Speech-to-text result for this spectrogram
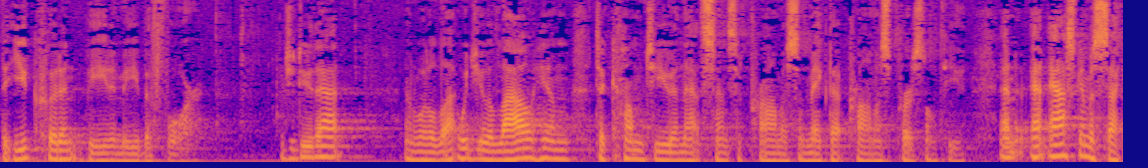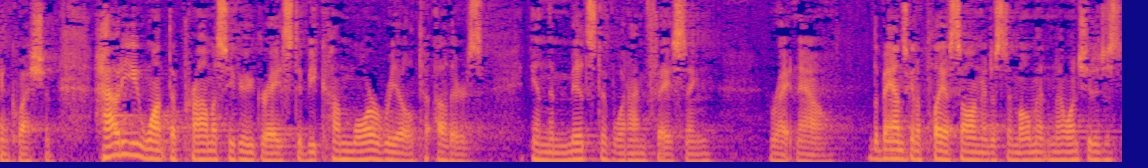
that you couldn't be to me before? Would you do that? And would you allow him to come to you in that sense of promise and make that promise personal to you? And, and ask him a second question. How do you want the promise of your grace to become more real to others in the midst of what I'm facing right now? The band's going to play a song in just a moment, and I want you to just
